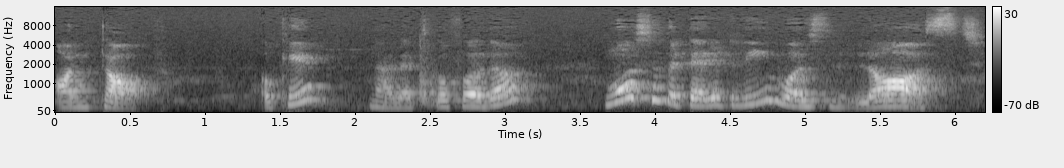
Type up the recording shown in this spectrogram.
on top. Okay, now let's go further. Most of the territory was lost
